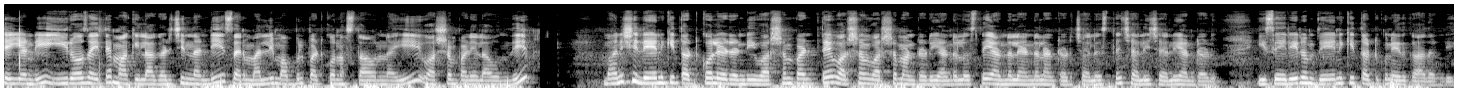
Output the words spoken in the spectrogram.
చెయ్యండి. ఈ రోజు అయితే మాకు ఇలా గడిచిందండి. సరే మళ్ళీ మబ్బులు పట్టుకొని వస్తూ ఉన్నాయి. వర్షం పడేలా ఉంది. మనిషి దేనికి తట్టుకోలేడండి. వర్షం పడితే వర్షం వర్షం అంటాడు. ఎండలు వస్తే ఎండలు ఎండలు అంటాడు. చలి వస్తే చలి చలి అంటాడు. ఈ శరీరం దేనికి తట్టుకునేది కాదండి.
